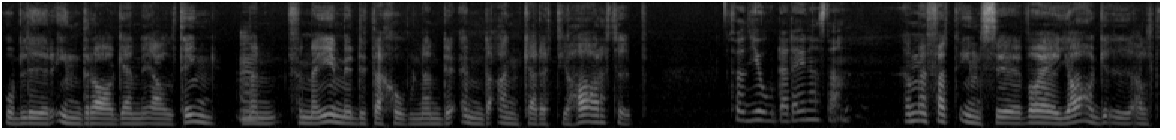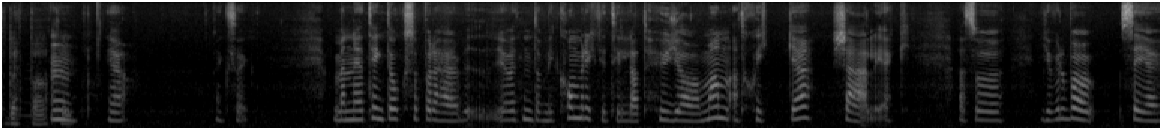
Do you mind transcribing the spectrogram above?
Och blir indragen i allting. Mm. Men för mig är meditationen det enda ankaret jag har typ. För att jorda dig nästan? Ja men för att inse vad är jag i allt detta. Mm. Typ. Ja, exakt. Men jag tänkte också på det här, jag vet inte om vi kom riktigt till att hur gör man att skicka kärlek? Alltså, jag vill bara säga,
